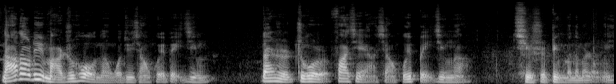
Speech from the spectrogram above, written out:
拿到绿码之后呢，我就想回北京，但是之后发现啊，想回北京啊，其实并不那么容易，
